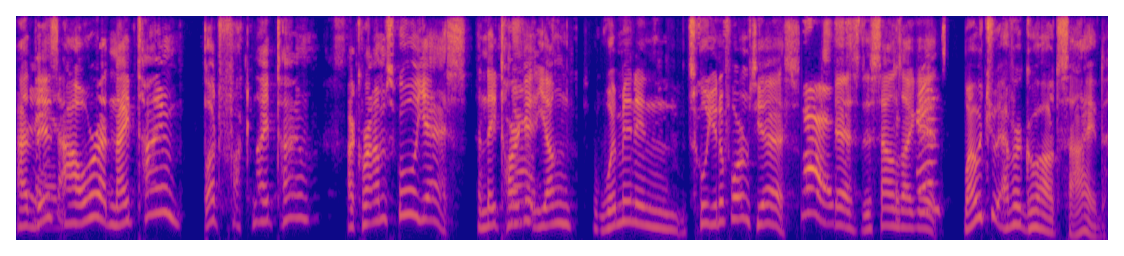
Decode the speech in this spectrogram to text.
At this hour at nighttime? But fuck nighttime? A crime school? Yes. And they target Yes. young women in school uniforms? Yes. Yes. Yes, this sounds The like crime- it. Why would you ever go outside?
